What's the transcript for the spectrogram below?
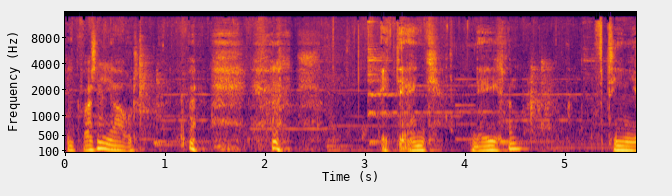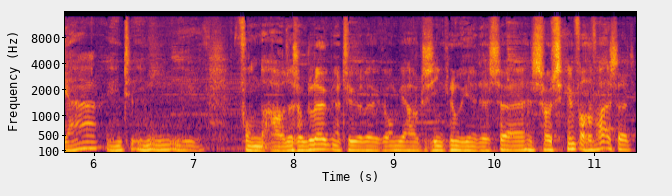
ik was niet oud. ik denk negen of tien jaar. Vonden ouders ook leuk natuurlijk om jou te zien knoeien. Dus uh, zo simpel was het.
